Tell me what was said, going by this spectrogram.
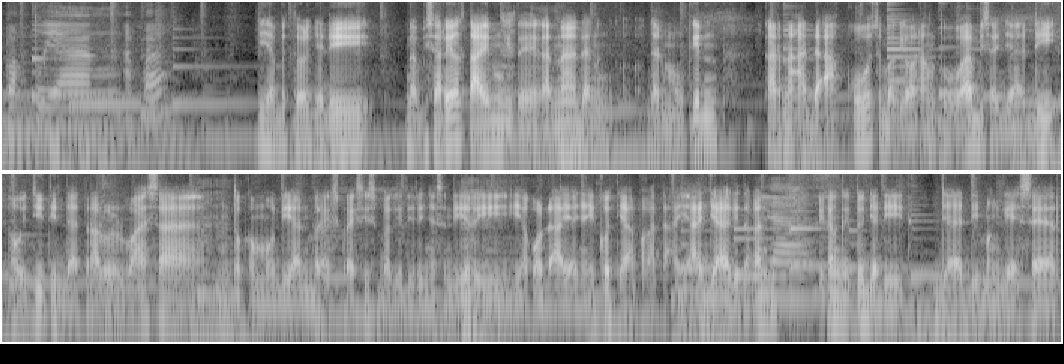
waktu yang apa Iya betul. Jadi nggak bisa real time gitu ya karena dan dan mungkin karena ada aku sebagai orang tua bisa jadi Oji tidak terlalu leluasa untuk kemudian berekspresi sebagai dirinya sendiri. Ya kalau ada ayahnya ikut ya apa kata ayah aja gitu kan. ya Tapi kan itu jadi jadi menggeser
